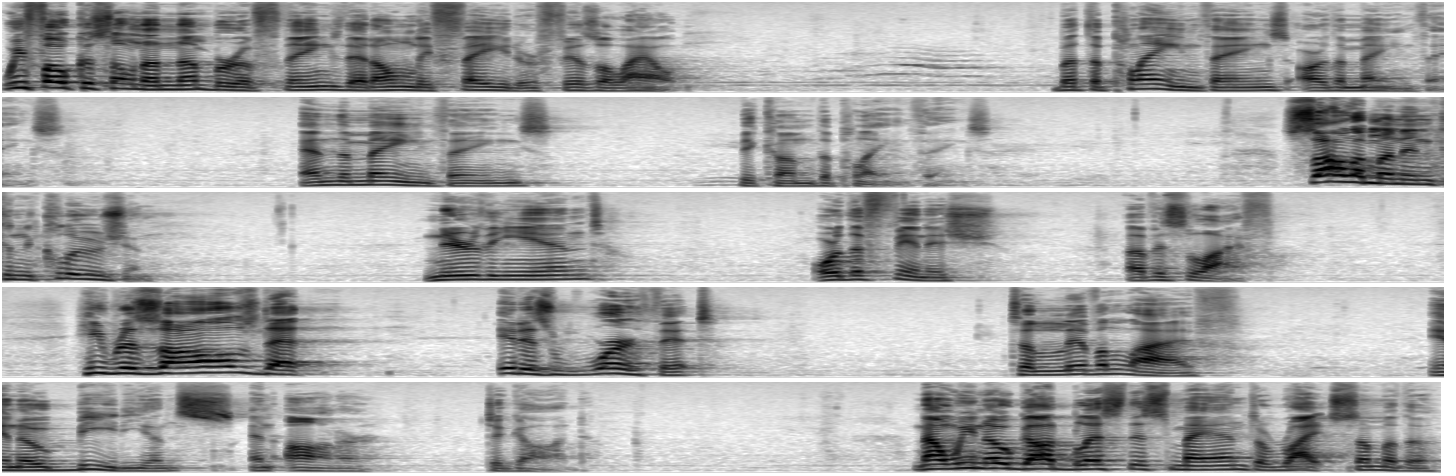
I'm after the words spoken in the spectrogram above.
We focus on a number of things that only fade or fizzle out. But the plain things are the main things. And the main things become the plain things. Solomon, in conclusion, near the end or the finish of his life. He resolves that it is worth it to live a life in obedience and honor to God. Now we know God blessed this man to write some of the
